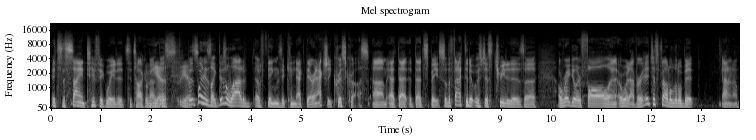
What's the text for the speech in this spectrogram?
it's the scientific way to, to talk about Yes, this. yes. But the point is, like, there's a lot of, of things that connect there and actually crisscross um, at that at that space. So the fact that it was just treated as a a regular fall uh, or whatever, it just felt a little bit. I don't know.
